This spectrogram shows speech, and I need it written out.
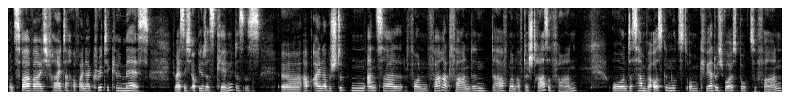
Und zwar war ich Freitag auf einer Critical Mass. Ich weiß nicht, ob ihr das kennt. Das ist äh, ab einer bestimmten Anzahl von Fahrradfahrenden darf man auf der Straße fahren. Und das haben wir ausgenutzt, um quer durch Wolfsburg zu fahren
